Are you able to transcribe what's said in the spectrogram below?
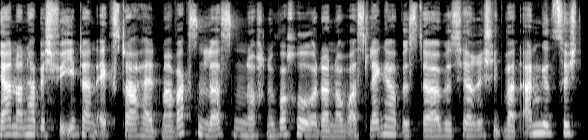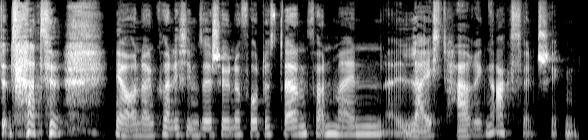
Ja, und dann habe ich für ihn dann extra halt mal wachsen lassen, noch eine Woche oder noch was länger, bis da bisher richtig was angezüchtet gezüchtet hatte. Ja, und dann konnte ich ihm sehr schöne Fotos dann von meinen leichthaarigen Achseln schicken.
